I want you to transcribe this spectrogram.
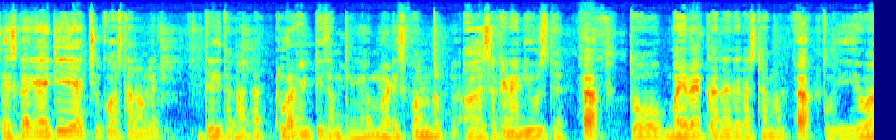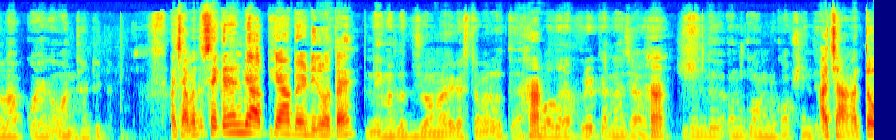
तो इसका क्या है कि ये actual cost around like three तक आता है टू नाइन्टी समथिंग है। बट इसको हम लोग सेकेंड हैंड यूज़ है। हाँ। तो बाई बैक कर रहे थे कस्टमर हाँ। तो ये वाला आपको आएगा वन थर्टी अच्छा मतलब सेकंड हैंड भी आपके यहाँ पे डील होता है? नहीं मतलब जो हमारे कस्टमर होते हैं हाँ। वो अगर अपग्रेड करना चाहते हाँ। हैं उनको हम लोग ऑप्शन देते अच्छा तो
